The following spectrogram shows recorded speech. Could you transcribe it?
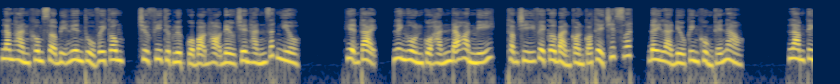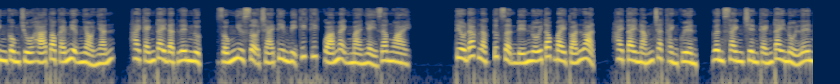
Lăng Hàn không sợ bị liên thủ vây công, trừ phi thực lực của bọn họ đều trên hắn rất nhiều. Hiện tại, linh hồn của hắn đã hoàn mỹ, thậm chí về cơ bản còn có thể chiết xuất, đây là điều kinh khủng thế nào. Lam tinh công chúa há to cái miệng nhỏ nhắn, hai cánh tay đặt lên ngực, giống như sợ trái tim bị kích thích quá mạnh mà nhảy ra ngoài. Tiêu đắc lạc tức giận đến nỗi tóc bay toán loạn, hai tay nắm chặt thành quyền, gân xanh trên cánh tay nổi lên.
